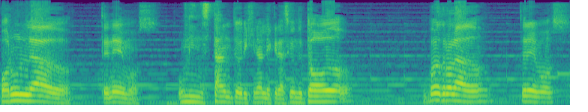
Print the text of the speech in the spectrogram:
Por un lado, tenemos un instante original de creación de todo, y por otro lado, tenemos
